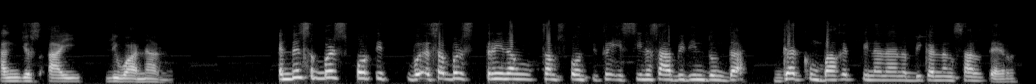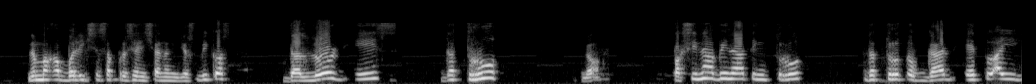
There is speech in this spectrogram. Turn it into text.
ang Diyos ay liwanag. And then sa verse 40 sa verse 3 ng Psalms 43 is sinasabi din doon da God kung bakit pinananabikan ng Psalter na makabalik siya sa presensya ng Diyos because the Lord is the truth. No? Pag sinabi nating truth, the truth of God, ito ay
